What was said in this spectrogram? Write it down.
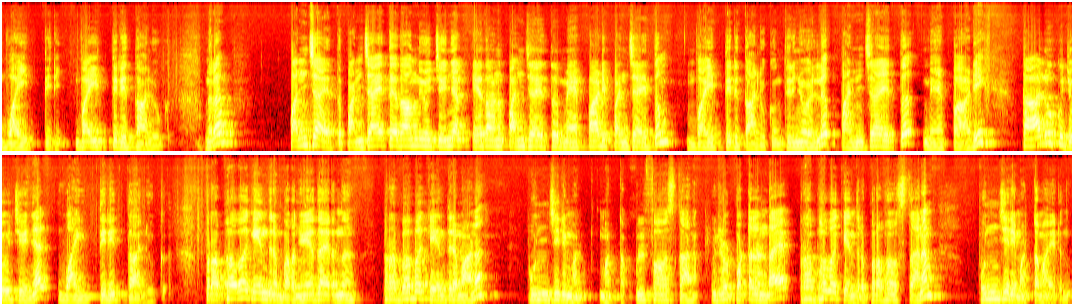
വൈത്തിരി. വൈത്തിരി താലൂക്ക്. അന്നേരം പഞ്ചായത്ത്. പഞ്ചായത്ത് ഏതാണെന്ന് ചോദിച്ചു കഴിഞ്ഞാൽ ഏതാണ് പഞ്ചായത്ത്? മേപ്പാടി പഞ്ചായത്തും വൈത്തിരി താലൂക്കും. തിരിഞ്ഞുവല്ല പഞ്ചായത്ത് മേപ്പാടി താലൂക്ക് ചോദിച്ചു കഴിഞ്ഞാൽ വൈത്തിരി താലൂക്ക്. പ്രഭവ കേന്ദ്രം പറഞ്ഞു. ഏതായിരുന്നു? പ്രഭവ കേന്ദ്രമാണ് പുഞ്ചിരി മട്ടം. ഉത്ഭവസ്ഥാനം. ഉരുൾപൊട്ടലുണ്ടായ പ്രഭവ കേന്ദ്രം. പ്രഭവസ്ഥാനം പുഞ്ചിരിമട്ടമായിരുന്നു.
